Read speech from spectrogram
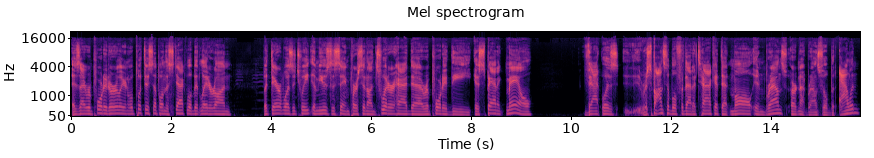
as I reported earlier, and we'll put this up on the stack a little bit later on. But there was a tweet. Amused the same person on Twitter had uh, reported the Hispanic male that was responsible for that attack at that mall in Browns or not Brownsville, but Allen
